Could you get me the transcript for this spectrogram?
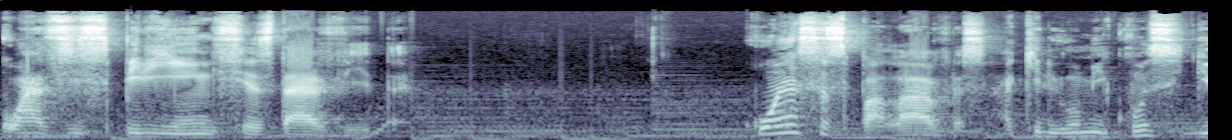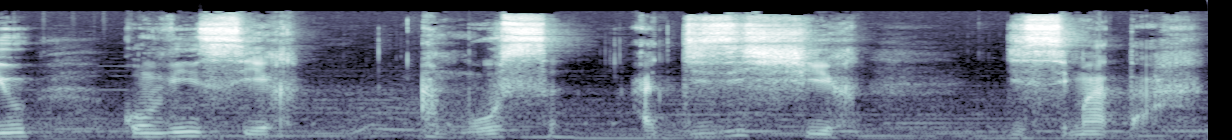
com as experiências da vida. Com essas palavras, aquele homem conseguiu convencer a moça a desistir de se matar.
